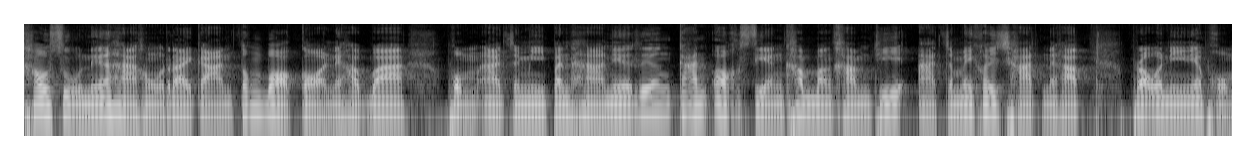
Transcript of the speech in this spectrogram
เข้าสู่เนื้อหาของรายการต้องบอกก่อนนะครับว่า ผมอาจจะมีปัญหาในเรื่องการออกเสียงคำบางคำที่อาจจะไม่ค่อยชัดนะครับ เพราะวันนี้เนี่ยผม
